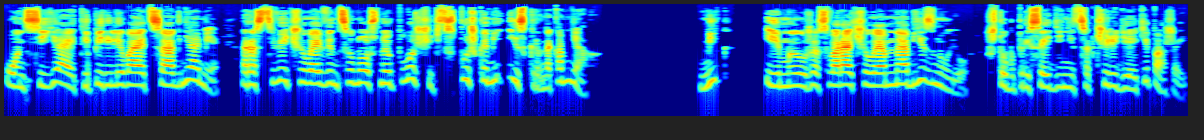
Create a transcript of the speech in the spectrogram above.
Он сияет и переливается огнями, расцвечивая венценосную площадь вспышками искр на камнях. Миг, и мы уже сворачиваем на объездную, чтобы присоединиться к череде экипажей.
